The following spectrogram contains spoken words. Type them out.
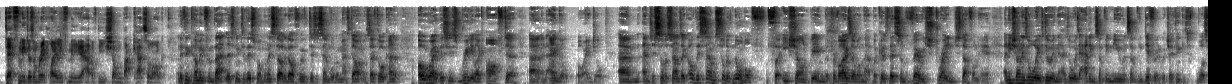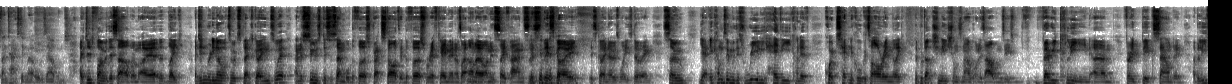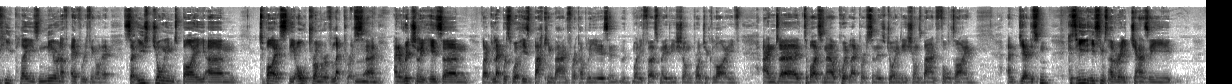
definitely doesn't rate highly for me out of the Sean back catalogue. And I think coming from that, listening to this one, when I started off with Disassembled and Mass Darkness, I thought kind of, oh right, this is really like after uh, an angle or angel. Um, and just sort of sounds like, oh, this sounds sort of normal f- for Ihsahn being the proviso on that because there's some very strange stuff on here. And Ihsahn is always doing that, is always adding something new and something different, which I think is what's fantastic about all his albums. I did find with this album, I uh, like I didn't really know what to expect going into it, and as soon as Disassembled, the first track started, the first riff came in. I was like, oh no, I'm in safe hands. This this guy this guy knows what he's doing. So yeah, it comes in with this really heavy kind of quite technical guitaring. Like the production Ihsahn's now got on his albums is very clean, um, very big sounding. I believe he plays near enough everything on it. So he's joined by. Um, Tobias, the old drummer of Leprous, and and originally his um, like Leprous were his backing band for a couple of years in, when he first made the Ihsahn project live, and uh, Tobias has now quit Leprous and has joined Ihsahn's band full time, and yeah, this because he he seems to have a very jazzy,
